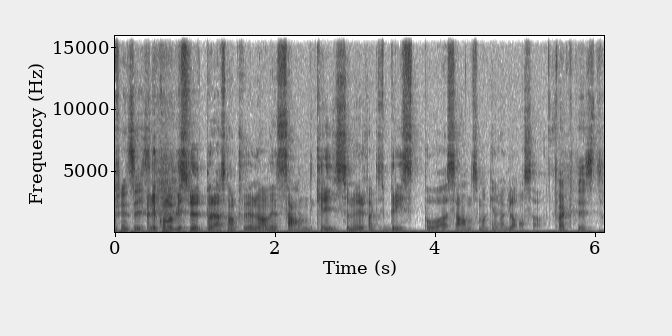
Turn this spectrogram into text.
precis. Men det kommer bli slut på det här snart för nu har vi en sandkris. Så nu är det faktiskt brist på sand som man kan göra glas av. Faktiskt.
